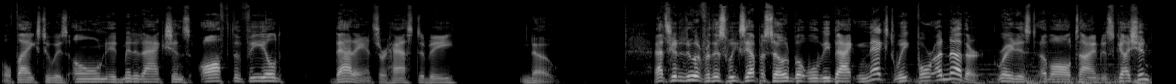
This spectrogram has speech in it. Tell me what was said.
Well, thanks to his own admitted actions off the field, that answer has to be no. That's going to do it for this week's episode, but we'll be back next week for another greatest of all time discussion.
